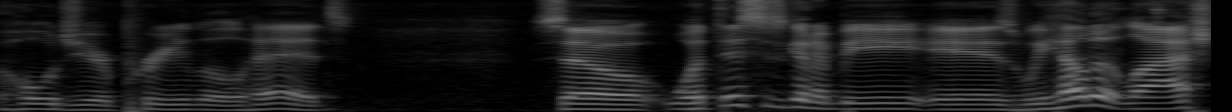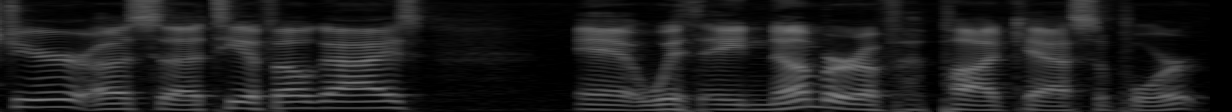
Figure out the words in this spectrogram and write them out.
Hold your pretty little heads. So, what this is going to be is we held it last year, us uh, TFL guys, with a number of podcast support.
